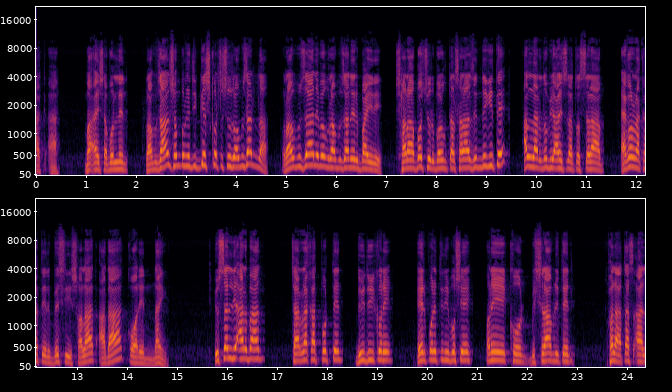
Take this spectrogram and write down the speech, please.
রাকআ। মা আয়েশা বললেন, রমজান সম্পর্কে জিজ্ঞেস করছে শুধু রমজান না, রমজান এবং রমজানের বাইরে সারা বছর বরং তার সারা জিন্দগিতে আল্লাহর নবী আলিসাল্লাম এগারো রাকাতের বেশি সলাৎ আদা করেন নাই। ইউসাল্লি আরবান, চার রাকাত পড়তেন, দুই দুই করে। এরপরে তিনি বসে অনেকক্ষণ বিশ্রাম নিতেন। ফলা তাস আল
